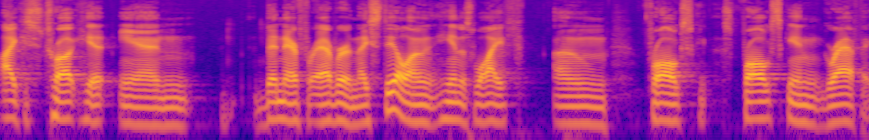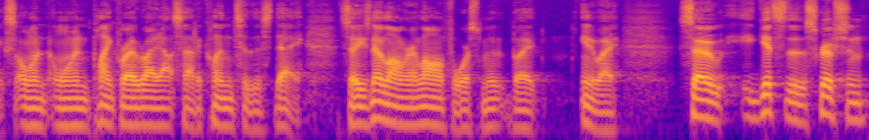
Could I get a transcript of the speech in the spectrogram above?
Ike's truck hit and been there forever, and they still own. He and his wife own Frog Frog Skin Graphics on on Plank Road, right outside of Clinton, to this day. So he's no longer in law enforcement, but anyway. So he gets the description,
